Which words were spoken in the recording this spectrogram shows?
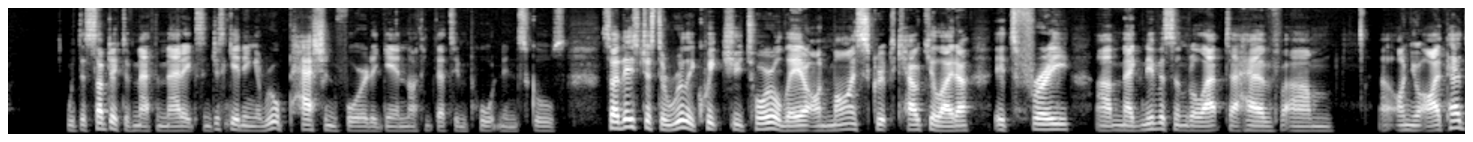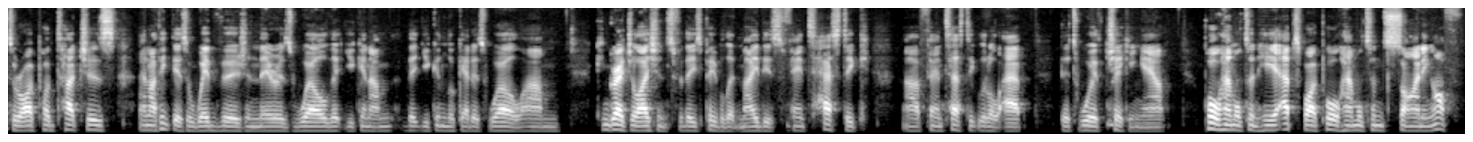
with the subject of mathematics and just getting a real passion for it again. I think that's important in schools. So there's just a really quick tutorial there on MyScript calculator. It's free, magnificent little app to have. Um, uh, on your iPads or iPod touches, and I think there's a web version there as well that you can um, that you can look at as well. Um, congratulations for these people that made this fantastic, uh, fantastic little app that's worth checking out. Paul Hamilton here, Apps by Paul Hamilton, signing off.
